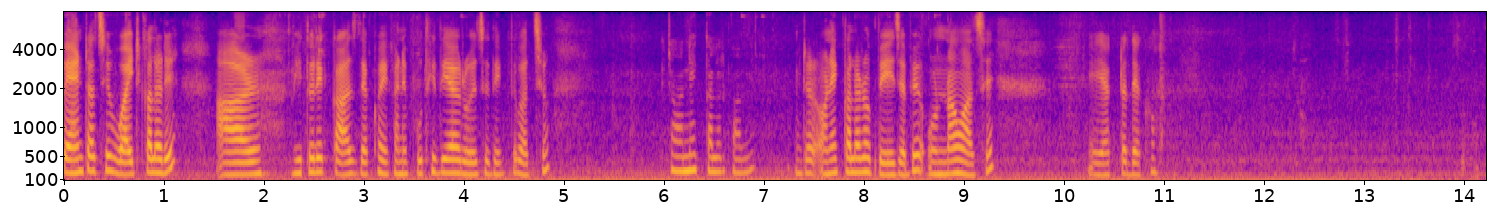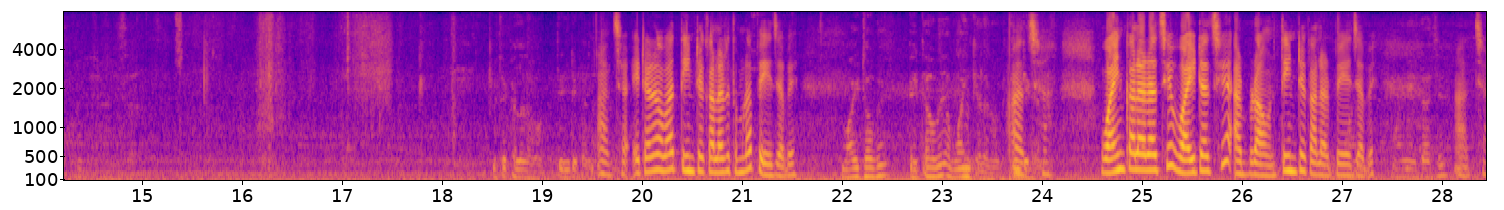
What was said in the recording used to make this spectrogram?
প্যান্ট আছে হোয়াইট কালারের আর ভিতরে কাজ দেখো এখানে পুঁথি দেওয়া রয়েছে দেখতে পাচ্ছ? এটা অনেক কালার পাবে। এটার অনেক কালারও পেয়ে যাবে ওড়নাও আছে। এই একটা দেখো। তিনটে কালার হবে তিনটে কালার আচ্ছা এটারও আবার তিনটে কালারে তোমরা পেয়ে যাবে। হোয়াইট হবে এটা হবে ওয়াইন কালার হবে আচ্ছা। ওয়াইন কালার আছে হোয়াইট আছে আর ব্রাউন তিনটে কালার পেয়ে যাবে। আচ্ছা।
